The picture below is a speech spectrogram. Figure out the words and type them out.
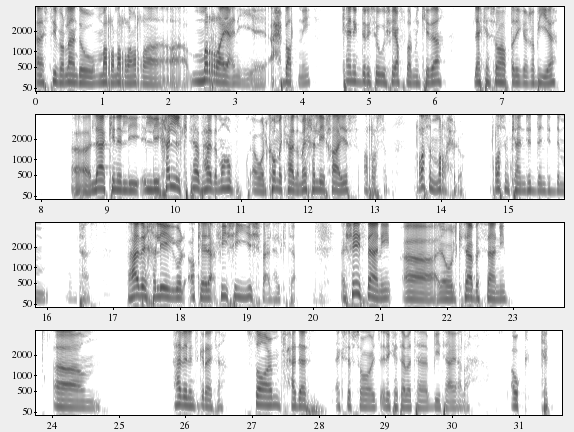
آه، Steve Orlando مره مره مره مرة يعني أحبطني. كان يقدر يسوي شيء أفضل من كذا لكن سواها بطريقة غبية. آه، لكن اللي اللي يخلي الكتاب هذا ما هو أو ال comic هذا ما يخليه خايس الرسم. الرسم مرة حلو. الرسم كان جدا جدا ممتاز. فهذا يخليه يقول okay لا في شيء يشفع لهالكتاب. الشيء الثاني آه أو الكتاب الثاني آم هذا اللي أنت قريته. Storm في حدث X of Swords اللي كتبتها Vita Ayala. أو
